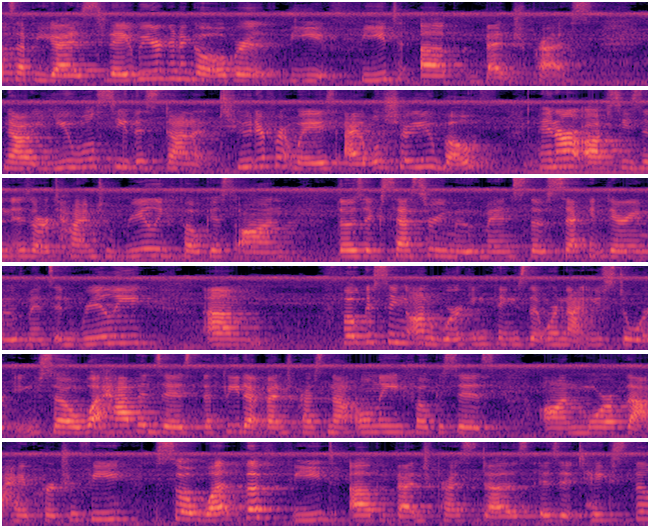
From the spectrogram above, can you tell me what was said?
What's up you guys? Today we are gonna go over the feet up bench press. Now you will see this done two different ways. I will show you both. In our off season is our time to really focus on those accessory movements, those secondary movements, and really um, focusing on working things that we're not used to working. So what happens is the feet up bench press not only focuses on more of that hypertrophy. So what the feet up bench press does is it takes the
